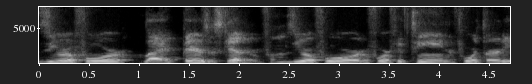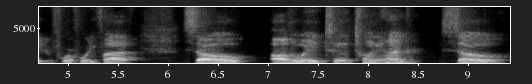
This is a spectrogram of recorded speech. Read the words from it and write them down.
zero four, like there's a schedule from zero four to four fifteen to four thirty to four forty five, so all the way to twenty hundred. So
